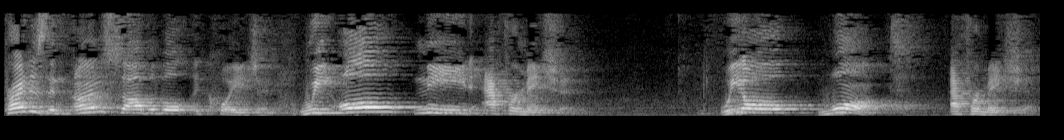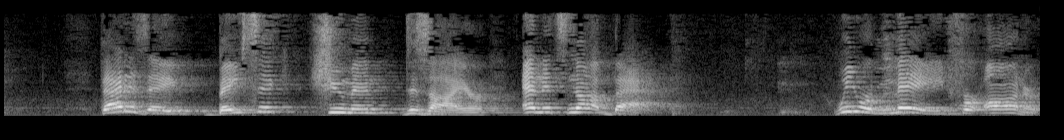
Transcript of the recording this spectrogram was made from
Pride is an unsolvable equation. We all need affirmation. We all want affirmation. That is a basic human desire, and it's not bad. We were made for honor.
